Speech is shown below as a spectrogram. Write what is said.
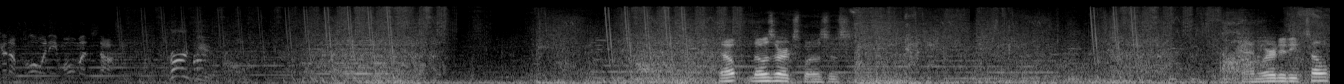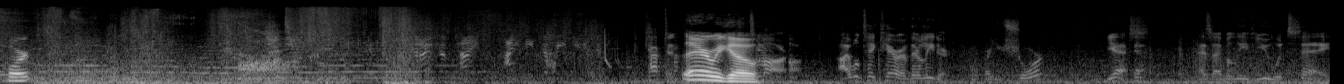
gonna blow any moment, sir. Heard you! Nope, those are explosives. And where did he teleport? You're out of time. I need to beat you two. Captain. There we go. Care of their leader. Are you sure? Yes. As I believe you would say,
